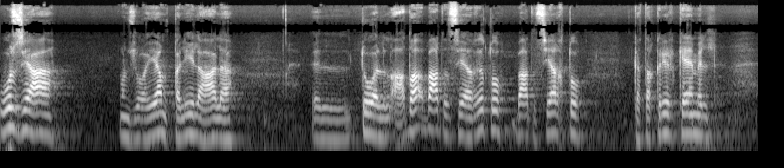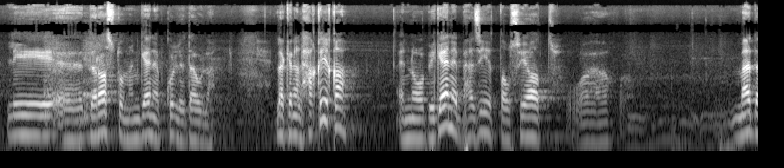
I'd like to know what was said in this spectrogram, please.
وزع منذ أيام قليلة على الدول الأعضاء بعد صياغته بعد صياغته كتقرير كامل لدراسته من جانب كل دولة. لكن الحقيقة أنه بجانب هذه التوصيات ومدى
